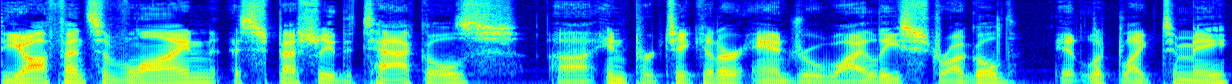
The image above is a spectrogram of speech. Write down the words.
The offensive line, especially the tackles uh, in particular, Andrew Wylie struggled, it looked like to me.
